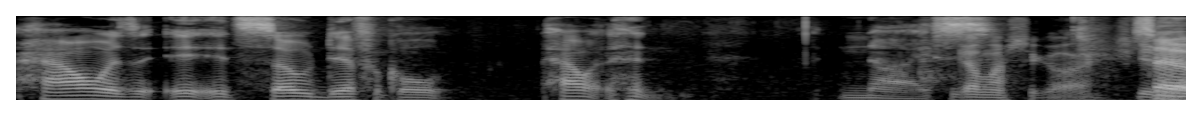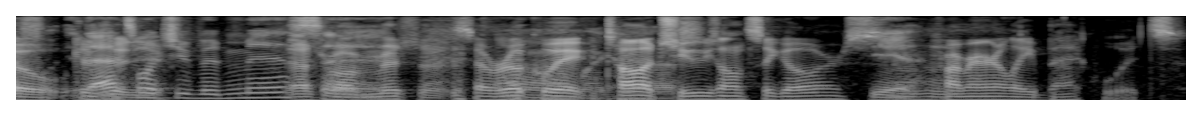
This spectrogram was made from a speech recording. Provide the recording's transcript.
how is it, it it's so difficult how nice Got my cigar. So- that's Continue. what you've been missing That's what I'm missing. So real Oh quick, Todd gosh. chews on cigars. Yeah. Mm-hmm. primarily backwoods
